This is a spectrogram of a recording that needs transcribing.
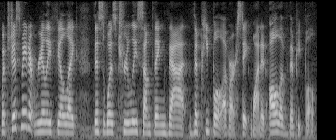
which just made it really feel like this was truly something that the people of our state wanted, all of the people.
